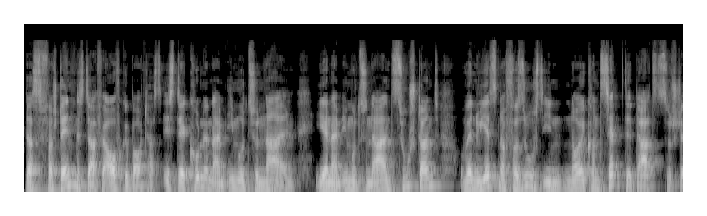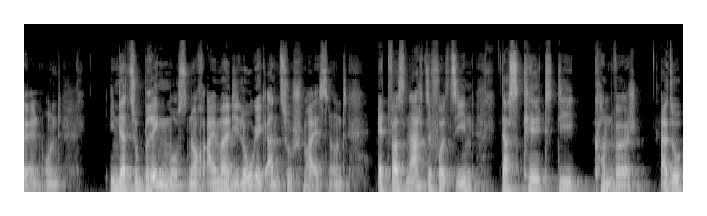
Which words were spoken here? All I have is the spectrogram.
das Verständnis dafür aufgebaut hast, ist der Kunde in einem emotionalen, eher in einem emotionalen Zustand. Und wenn du jetzt noch versuchst, ihn neue Konzepte darzustellen und ihn dazu bringen musst, noch einmal die Logik anzuschmeißen und etwas nachzuvollziehen, das killt die Conversion. Also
